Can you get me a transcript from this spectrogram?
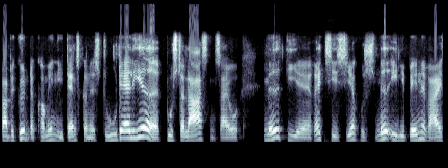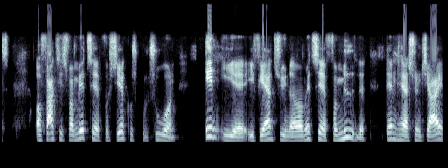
var begyndt at komme ind i danskernes stue. Der allierede Buster Larsen sig jo med de uh, rigtige cirkus, med Eli Bennevejs, og faktisk var med til at få cirkuskulturen ind i, i fjernsynet, og var med til at formidle den her, synes jeg,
